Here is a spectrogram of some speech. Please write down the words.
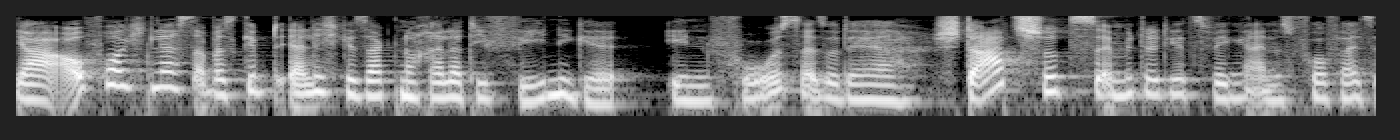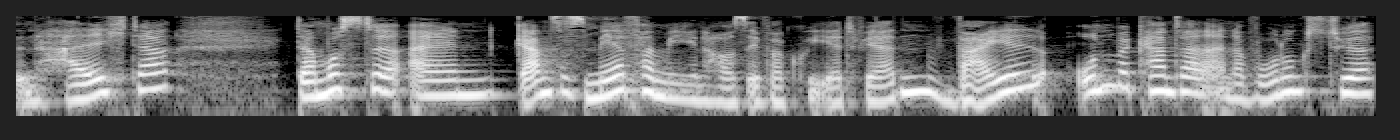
ja aufhorchen lässt, aber es gibt ehrlich gesagt noch relativ wenige Infos. Also der Staatsschutz ermittelt jetzt wegen eines Vorfalls in Halchter. Da musste ein ganzes Mehrfamilienhaus evakuiert werden, weil Unbekannte an einer Wohnungstür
